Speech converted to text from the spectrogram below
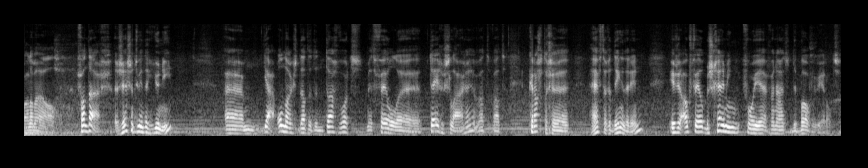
allemaal. Vandaag 26 juni. Ehm, ja, ondanks dat het een dag wordt met veel eh, tegenslagen, wat, wat krachtige, heftige dingen erin, is er ook veel bescherming voor je vanuit de bovenwereld.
